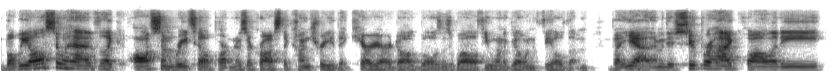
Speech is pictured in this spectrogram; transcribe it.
But we also have like awesome retail partners across the country that carry our dog bowls as well if you want to go and feel them. But yeah, I mean, they're super high quality.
